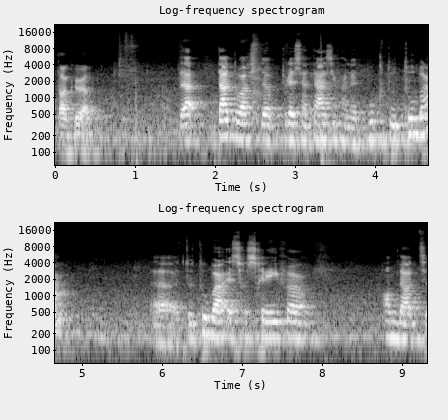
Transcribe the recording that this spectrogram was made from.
Dank u wel. Dat, dat was de presentatie van het boek Tutuba. Uh, Tutuba is geschreven omdat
